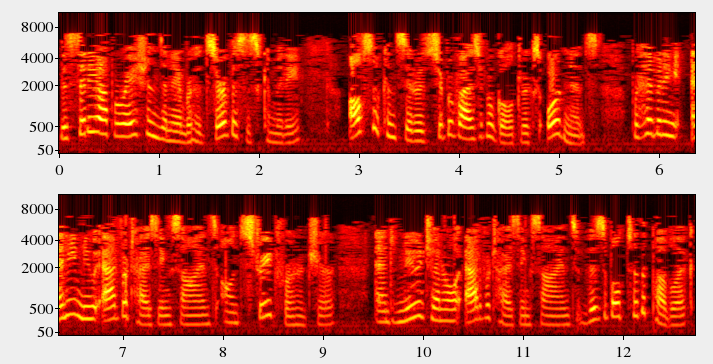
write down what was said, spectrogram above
The City Operations and Neighborhood Services Committee also considered Supervisor McGoldrick's ordinance prohibiting any new advertising signs on street furniture and new general advertising signs visible to the public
